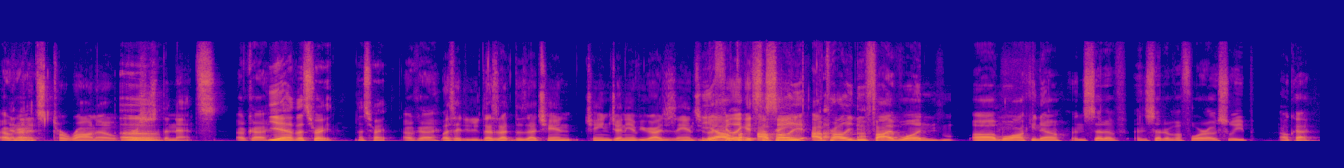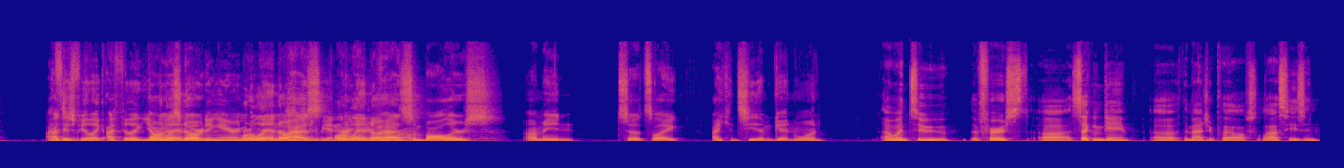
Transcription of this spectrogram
and then Okay. it's Toronto versus Oh. the Nets. Okay. yeah, that's right. That's right. Okay. Let's say, dude, does that does that change change any of you guys' answers? Yeah, I feel will like it's the I'll same. probably I'll probably do five one uh, Milwaukee now instead of instead of a 4-0 sweep. okay. I, I just feel like I feel like Giannis Orlando- guarding Aaron. Orlando Gordon has be a Orlando has some ballers. I mean, so it's like I can see them getting one. I went to the first, uh, second game of the Magic playoffs last season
